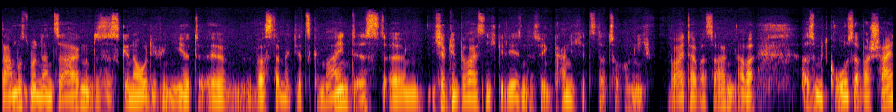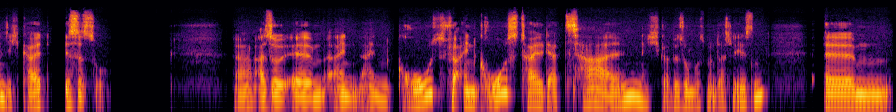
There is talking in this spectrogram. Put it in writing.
da muss man dann sagen, das ist genau definiert, äh, was damit jetzt gemeint ist. Ähm, ich habe den Beweis nicht gelesen, deswegen kann ich jetzt dazu auch nicht weiter was sagen, aber also mit großer Wahrscheinlichkeit ist es so. Ja, also ähm, ein, ein Groß, für einen Großteil der Zahlen, ich glaube, so muss man das lesen, ähm,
